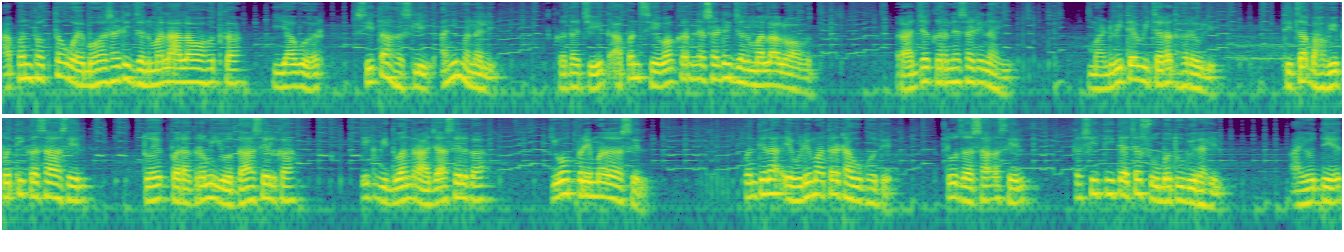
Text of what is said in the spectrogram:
आपण फक्त वैभवासाठी जन्माला आलो आहोत का? यावर सीता हसली आणि म्हणाली कदाचित आपण सेवा करण्यासाठी जन्माला आलो आहोत. राज्य करण्यासाठी नाही. मांडवी त्या विचारात हरवली तिचा भावीपती कसा असेल? तो एक पराक्रमी योद्धा असेल का? एक विद्वान राजा असेल का? किंवा प्रेमळ असेल? पण तिला एवढे मात्र ठाऊक होते. तो जसा असेल तशी ती त्याच्यासोबत उभी राहील. अयोध्येत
